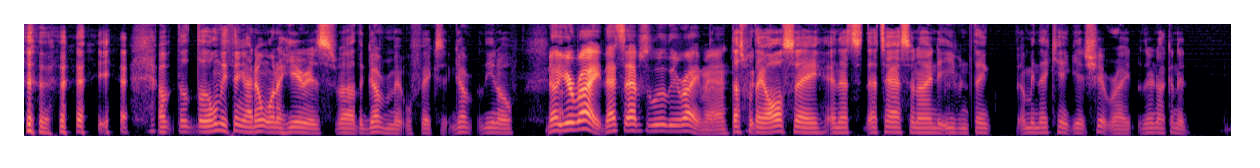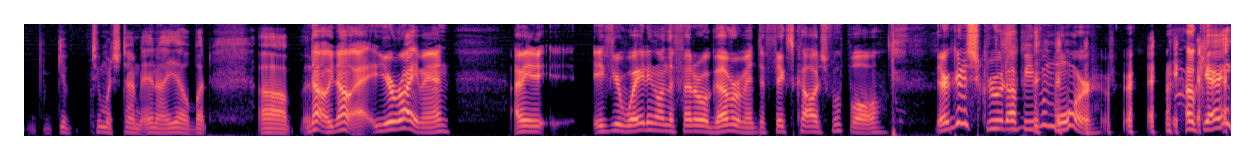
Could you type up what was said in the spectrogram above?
yeah. Uh, The, the only thing I don't want to hear is uh, the government will fix it. Gov- you know, No, you're right. That's absolutely right, man. that's what they all say, and that's that's asinine to even think. I mean, they can't get shit right. They're not going to give too much time to NIL, but uh, No, no, uh, you're right, man. I mean, if you're waiting on the federal government to fix college football, they're going to screw it up even more. okay?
